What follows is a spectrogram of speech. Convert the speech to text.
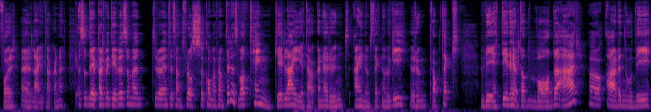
for eh, leietakerne? Altså Det perspektivet som jeg tror er interessant for oss å komme fram til, er hva tenker leietakerne rundt eiendomsteknologi, rundt Proptech? Vet de i det hele tatt hva det er? Er det noe de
